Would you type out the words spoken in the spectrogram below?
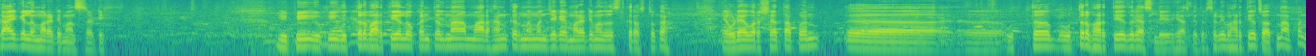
काय केलं मराठी माणसासाठी? युपी युपी उत्तर भारतीय लोकांना मारहाण करणं म्हणजे काय? मराठी माणसाच असतो का? एवढ्या वर्षात आपण उत्तर उत्तर भारतीय जरी असले हे असले तर सगळे भारतीयच आहोत ना आपण.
